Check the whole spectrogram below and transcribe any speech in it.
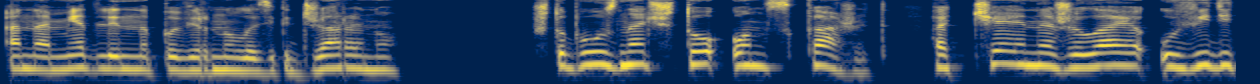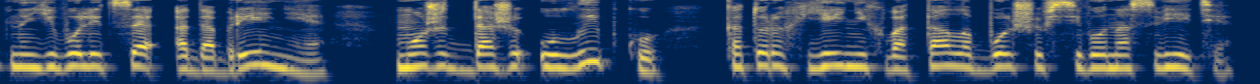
Она медленно повернулась к Джарену, чтобы узнать, что он скажет, отчаянно желая увидеть на его лице одобрение, может, даже улыбку, которых ей не хватало больше всего на свете.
